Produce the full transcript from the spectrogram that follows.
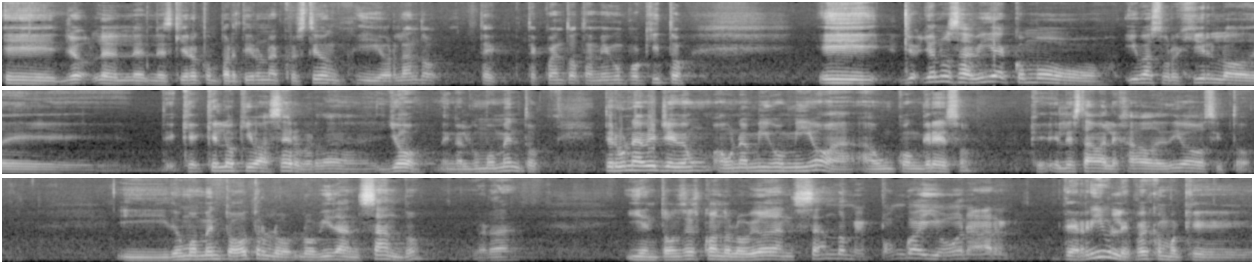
Y yo les quiero compartir una cuestión y Orlando, te, te cuento también un poquito. Y yo, yo, no sabía cómo iba a surgir lo de, qué, qué, es lo que iba a hacer, ¿verdad? Yo, en algún momento. Pero una vez llevé a un, a un amigo mío a, a, un congreso, que él estaba alejado de Dios y todo. Y de un momento a otro lo, lo vi danzando, ¿verdad? Y entonces cuando lo veo danzando me pongo a llorar terrible, pues como que,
